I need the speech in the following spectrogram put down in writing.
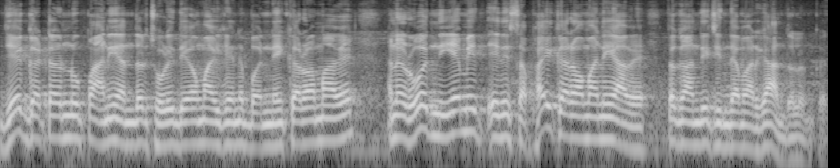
જે ગટરનું પાણી અંદર છોડી દેવામાં આવ્યું છે એને બંધ નહીં કરવામાં આવે અને રોજ નિયમિત એની સફાઈ કરવામાં નહીં આવે તો ગાંધી ચિંતા માર્ગે આંદોલન કરે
